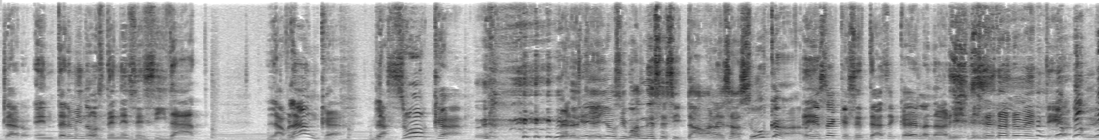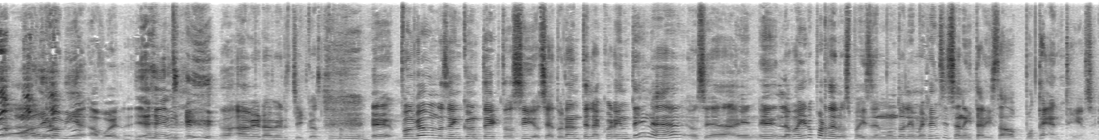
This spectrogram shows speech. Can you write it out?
claro, en términos de necesidad, la blanca, la azúcar. Pero es que ellos igual necesitaban esa azúcar. Esa que se te hace caer la nariz. Lo dijo mi abuela. A a ver, a ver, chicos. Eh, pongámonos en contexto, sí. O sea, durante la cuarentena, o sea, en, en la mayor parte de los países del mundo, la emergencia sanitaria ha estado potente. O sea,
